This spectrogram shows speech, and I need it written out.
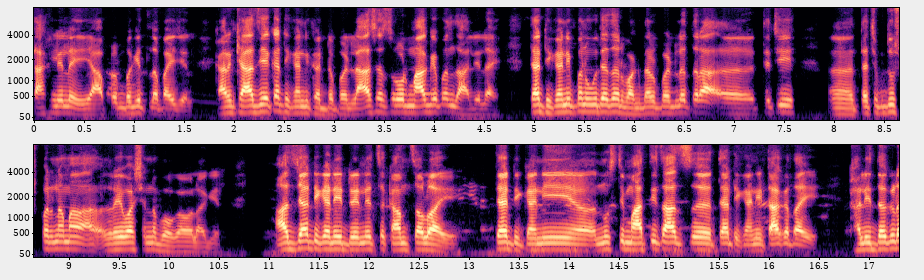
टाकलेलं आहे हे आपण बघितलं पाहिजे. कारण की आज एका ठिकाणी खड्ड पडला असाच रोड मागे पण झालेला आहे. त्या ठिकाणी पण उद्या जर भगदाड पडलं तर त्याची त्याचे दुष्परिणाम रहिवाशांना भोगावा लागेल. आज ज्या ठिकाणी ड्रेनेजचं काम चालू आहे त्या ठिकाणी नुसती मातीच आज त्या ठिकाणी टाकत आहे. खाली दगड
